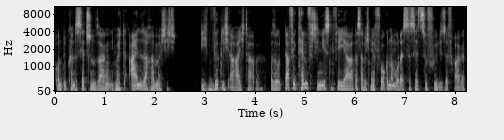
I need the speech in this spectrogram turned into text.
und du könntest jetzt schon sagen, ich möchte eine Sache möchte ich die ich wirklich erreicht habe? Also dafür kämpfe ich die nächsten vier Jahre, das habe ich mir vorgenommen oder ist das jetzt zu früh, diese Frage?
